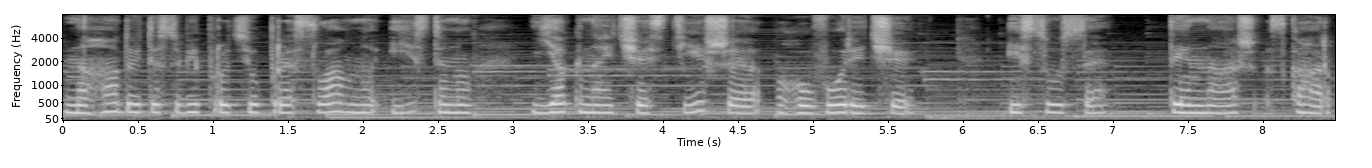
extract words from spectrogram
Нагадуйте собі про цю преславну істину якнайчастіше говорячи: Ісусе, Ти наш скарб,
